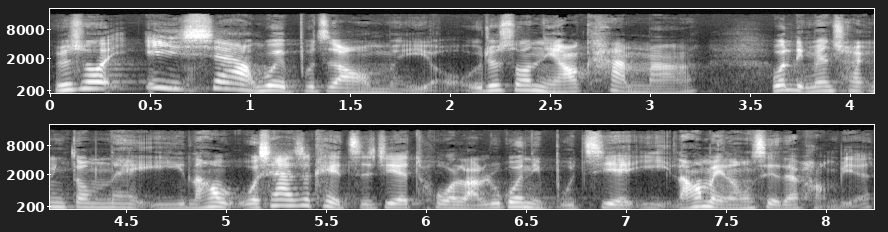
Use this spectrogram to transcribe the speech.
我就说腋下我也不知道我没有，我就说你要看吗？我里面穿运动内衣，然后我现在是可以直接脱了，如果你不介意。然后美容师也在旁边，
